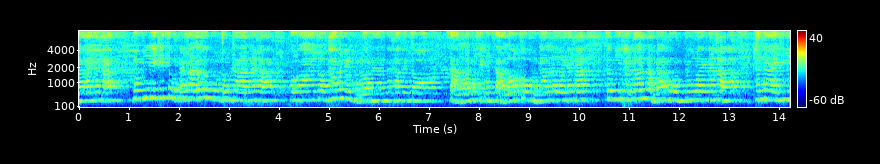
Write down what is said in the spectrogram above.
ได้นะคะ มุมที่ดีที่สุดนะคะก็คือมุมตรงกลางนะคะ เพราะว่าจอภาพยนตร์ของเรานั้นนะคะ เป็นจอ 360 องศารอบตัวของท่านเลยนะคะ จะมีทางด้านหลังด้านบนด้วยนะคะ ท่านใดที่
